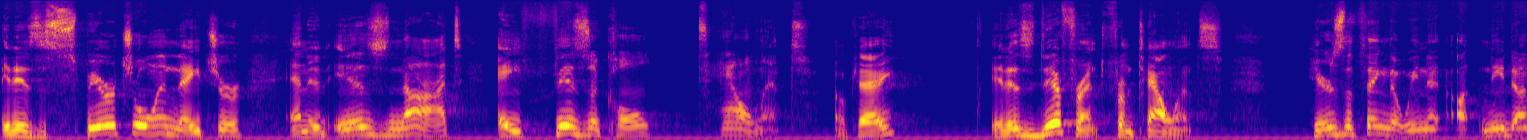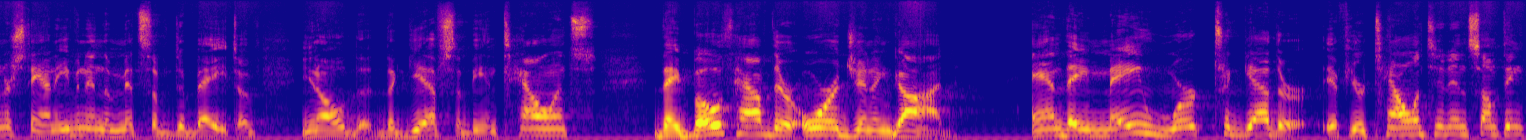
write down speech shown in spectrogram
it is spiritual in nature and it is not a physical talent, okay? It is different from talents. Here's the thing that we uh, need to understand, even in the midst of debate of, you know, the, the gifts of being talents, they both have their origin in God. And they may work together. If you're talented in something,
